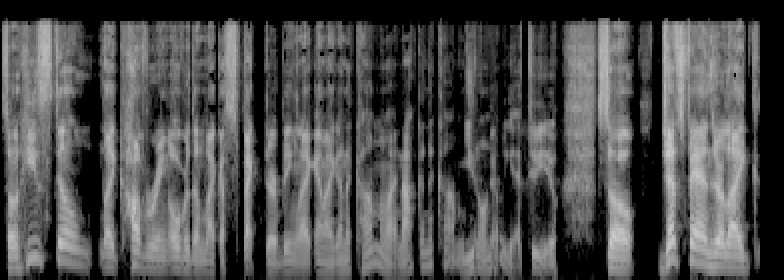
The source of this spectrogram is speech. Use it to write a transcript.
So he's still like hovering over them like a specter, being like, "Am I going to come? Am I not going to come? You don't know yet, do you?" So Jets fans are like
